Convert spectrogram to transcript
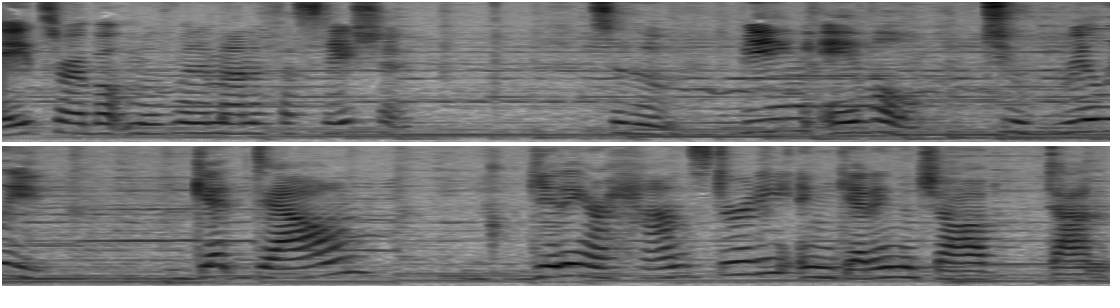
Eights are about movement and manifestation. So the being able to really get down, getting our hands dirty, and getting the job done.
